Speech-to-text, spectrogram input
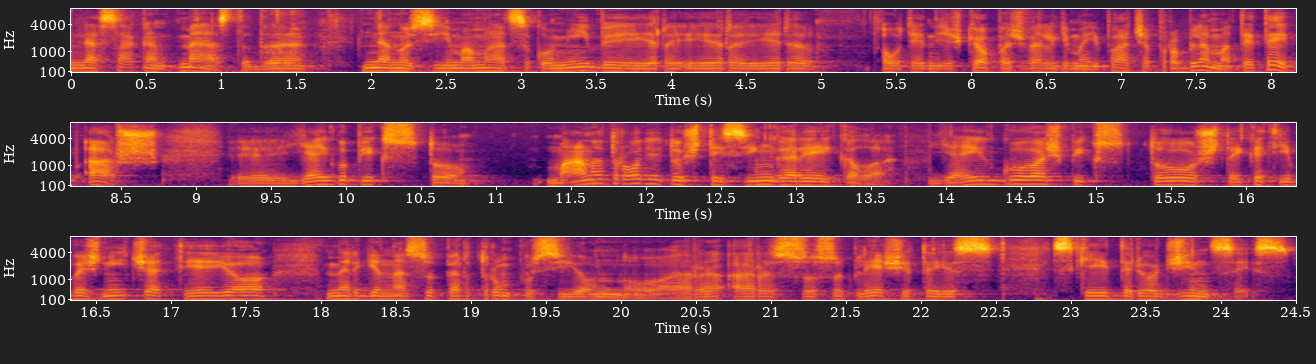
Nesakant mes, tada nenusijimama atsakomybė ir, ir, ir autentiškiau pažvelgima į pačią problemą. Tai taip, aš, jeigu pykstu, man atrodytų už teisingą reikalą. Jeigu aš pykstu už tai, kad į bažnyčią atėjo mergina su per trumpu sijonu ar, ar su suplėšytais skaterio džinsais.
